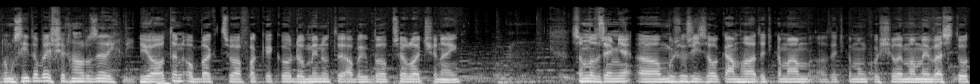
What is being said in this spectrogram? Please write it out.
To musí to být všechno hrozně rychlý. Jo, ten oblek třeba fakt jako do minuty, abych byl převlečený. Samozřejmě uh, můžu říct holkám, hele, teďka mám, teďka mám košili, mám i vestu,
